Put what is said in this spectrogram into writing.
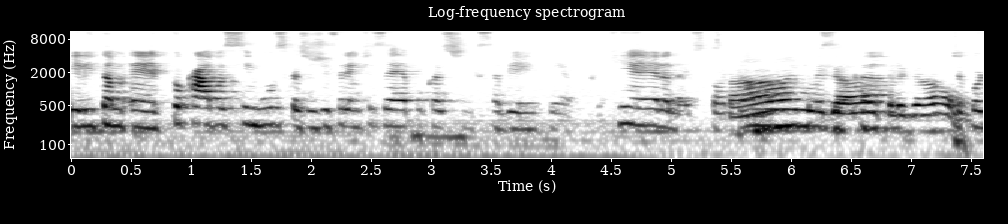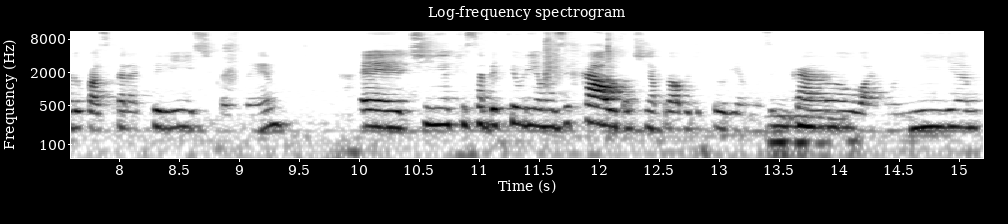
Ele é, tocava assim músicas de diferentes épocas, tinha que saber em que época que era, da história da Ah, que música, legal, que legal. de acordo com as características, né? É, tinha que saber teoria musical, então tinha prova de teoria musical, Uhum. harmonia,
